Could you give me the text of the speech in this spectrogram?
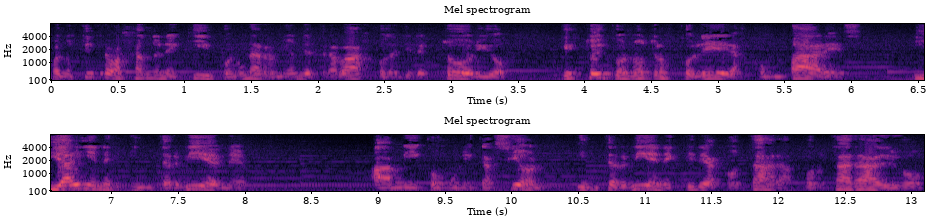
cuando estoy trabajando en equipo, en una reunión de trabajo, de directorio, que estoy con otros colegas, con pares, y alguien interviene a mi comunicación, interviene, quiere acotar, aportar algo,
